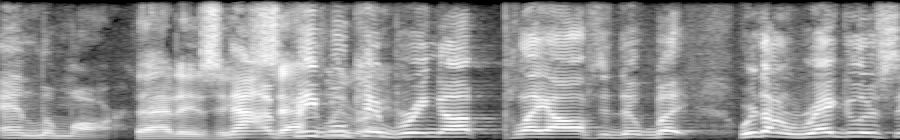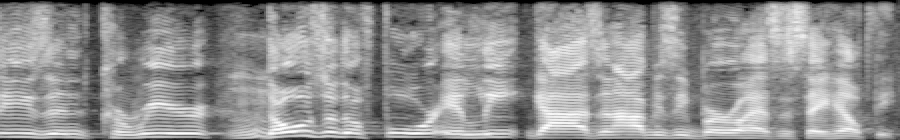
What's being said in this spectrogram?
and Lamar. That is now exactly people can bring up playoffs, but we're talking regular season, career. Mm. Those are the four elite guys, and obviously Burrow has to stay healthy.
